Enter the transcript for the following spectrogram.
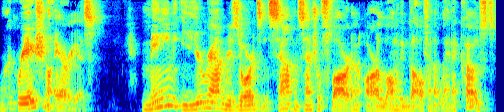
Recreational areas. Main year round resorts in South and Central Florida are along the Gulf and Atlantic coasts.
